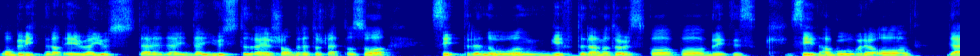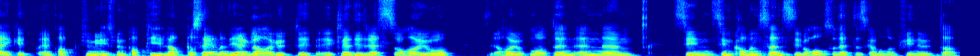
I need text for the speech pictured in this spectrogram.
og bevitner at EU er juss. Det er, det, er, det er juss det dreier seg om, rett og slett. Og så sitter det noen gifted amateurs på, på britisk side av bordet. og Det er ikke så mye som en papirlapp å se, men de er glade gutter kledd i dress og har jo, har jo på en måte en, en, sin, sin, common sense i behold, så dette skal man nok finne ut av.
